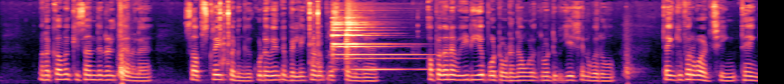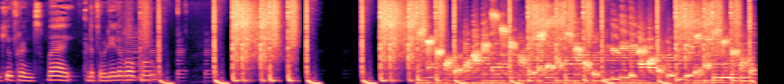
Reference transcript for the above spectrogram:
மறக்காமல் கிசான் தினல் சேனலை சப்ஸ்கிரைப் பண்ணுங்கள் கூடவே இந்த பெல்லைக்கான ப்ரெஸ் பண்ணுங்கள் அப்போ தானே வீடியோ போட்ட உடனே உங்களுக்கு நோட்டிஃபிகேஷன் வரும். தேங்க்யூ ஃபார் வாட்சிங் தேங்க்யூ ஃப்ரெண்ட்ஸ் பாய் அடுத்த வீடியோவில் பார்ப்போம். すげえな!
